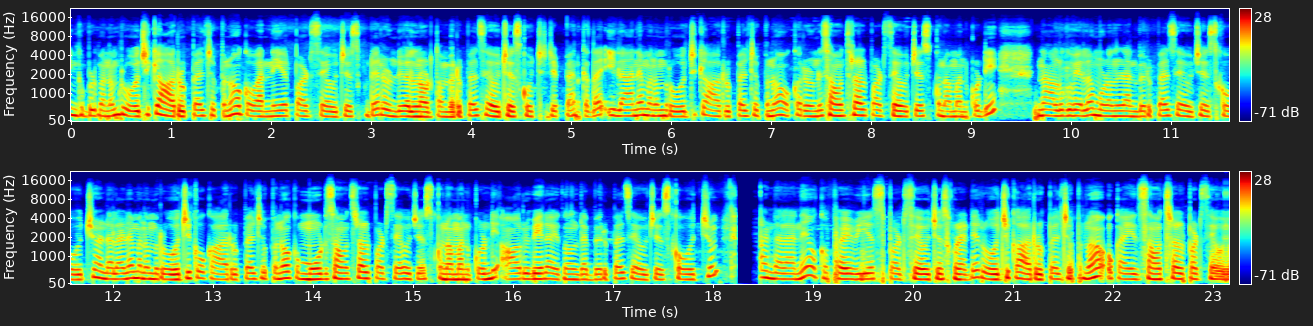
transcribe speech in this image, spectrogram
ఇంక ఇప్పుడు మనం రోజుకి ఆరు రూపాయలు చొప్పున ఒక వన్ ఇయర్ పాటు సేవ్ చేసుకుంటే రెండు వేల నూట తొంభై రూపాయలు సేవ్ చేసుకోవచ్చు చెప్పాను కదా. ఇలానే మనం రోజుకి ఆరు రూపాయలు చొప్పున ఒక రెండు సంవత్సరాల పాటు సేవ్ చేసుకున్నాం అనుకోండి నాలుగు వేల మూడు వందల ఎనభై రూపాయలు సేవ్ చేసుకోవచ్చు. అండ్ అలానే మనం రోజుకి ఒక ఆరు రూపాయలు చొప్పున ఒక మూడు సంవత్సరాల పాటు సేవ్ చేసుకున్నాం అనుకోండి ఆరు వేల ఐదు వందల డెబ్బై రూపాయలు సేవ్ చేసుకోవచ్చు. అండ్ అలానే ఒక ఫైవ్ ఇయర్స్ పాటు సేవ్ చేసుకున్నట్టే రోజుకి ఆరు రూపాయలు చొప్పున ఒక ఐదు సంవత్సరాల పాటు సేవ్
